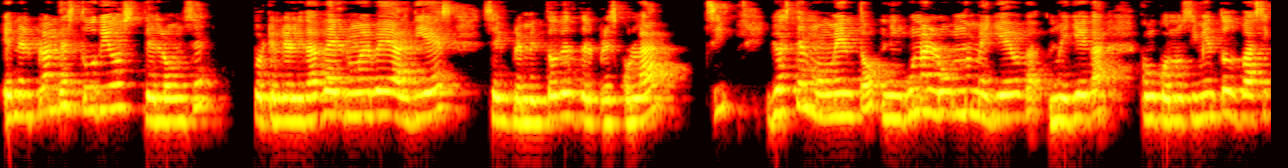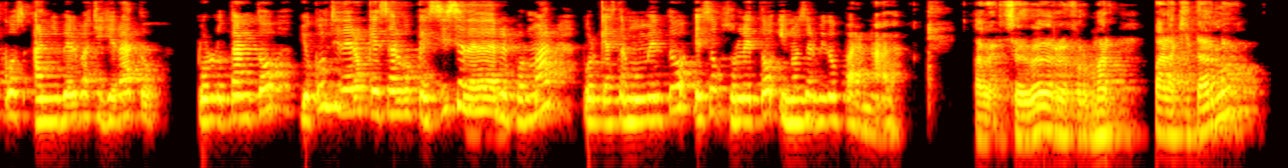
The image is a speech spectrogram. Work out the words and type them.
En el plan de estudios del 11, porque en realidad del 9 al 10 se implementó desde el preescolar, ¿sí? Yo hasta el momento ningún alumno me llega, me llega con conocimientos básicos a nivel bachillerato. Por lo tanto, yo considero que es algo que sí se debe de reformar porque hasta el momento es obsoleto y no ha servido para nada. A ver, ¿se debe de reformar para quitarlo?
